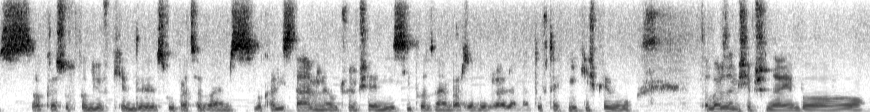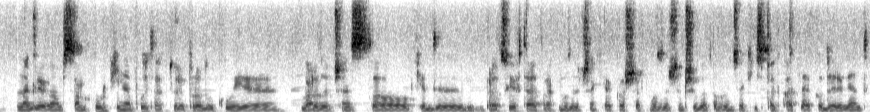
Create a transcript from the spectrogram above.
z okresu studiów, kiedy współpracowałem z wokalistami, nauczyłem się emisji, poznałem bardzo dużo elementów techniki śpiewu, to bardzo mi się przydaje, bo nagrywam sam chórki na płytach, które produkuję. Bardzo często, kiedy pracuję w teatrach muzycznych jako szef muzyczny, przygotowując jakieś spektakle jako dyrygent,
